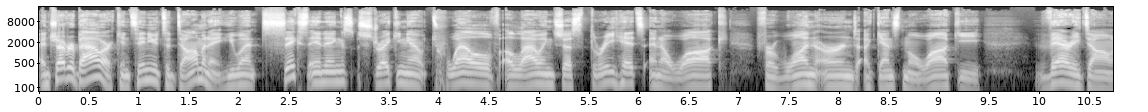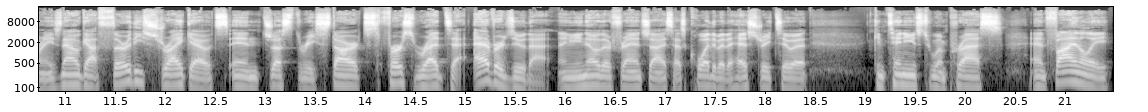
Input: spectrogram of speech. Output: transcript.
And Trevor Bauer continued to dominate. He went six innings, striking out 12, allowing just three hits and a walk for one earned against Milwaukee very dominant. He's now got 30 strikeouts in just three starts. First Red to ever do that. And you know their franchise has quite a bit of history to it. Continues to impress. And finally,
